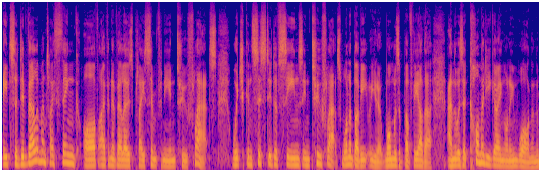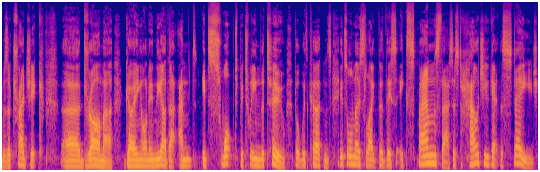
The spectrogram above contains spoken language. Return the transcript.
it's a development, I think, of Ivor Novello's play Symphony in Two Flats, which consisted of scenes in two flats, one above, you know, one was above the other, and there was a comedy going on in one, and there was a tragic uh, drama going on in the other, and it's swapped between the two, but with curtains. It's almost like that. This expands that as to how do you get the stage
